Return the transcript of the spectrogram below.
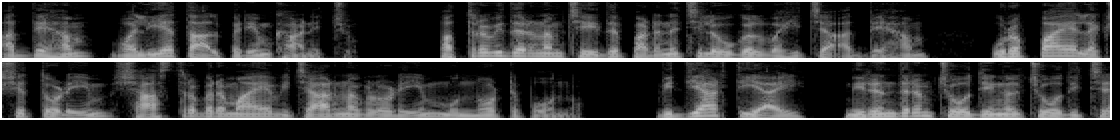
അദ്ദേഹം വലിയ താൽപ്പര്യം കാണിച്ചു. പത്രവിതരണം ചെയ്ത് പഠനച്ചിലവുകൾ വഹിച്ച അദ്ദേഹം ഉറപ്പായ ലക്ഷ്യത്തോടെയും ശാസ്ത്രപരമായ വിചാരണകളോടെയും മുന്നോട്ടു പോന്നു. വിദ്യാർത്ഥിയായി നിരന്തരം ചോദ്യങ്ങൾ ചോദിച്ച്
